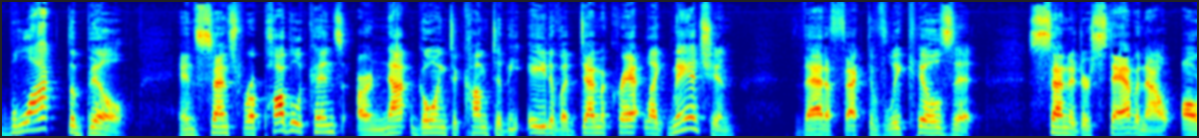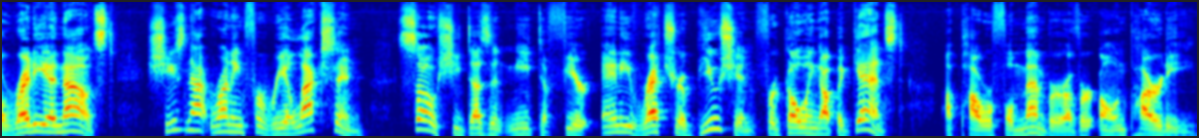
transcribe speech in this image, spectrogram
blocked the bill. And since Republicans are not going to come to the aid of a Democrat like Manchin, that effectively kills it. Senator Stabenow already announced she's not running for re election, so she doesn't need to fear any retribution for going up against a powerful member of her own party.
